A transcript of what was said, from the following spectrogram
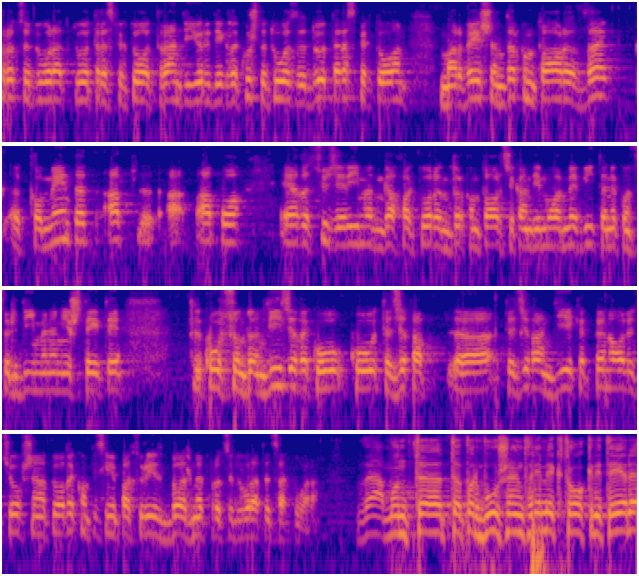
procedurat, duhet të respektohet rendi juridik dhe kushtetues dhe duhet të respektohen marrëveshjet ndërkombëtare dhe komentet apo edhe sugjerimet nga faktorët ndërkombëtarë që kanë ndihmuar me vite në konsolidimin e një shteti ku sundon ligji dhe ku të gjitha të gjitha ndjekjet penale qofshin ato dhe konfiskimi i pasurisë bëhet me procedura të caktuara. Dhe a mund të, të përmbushen, themi, këto kritere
